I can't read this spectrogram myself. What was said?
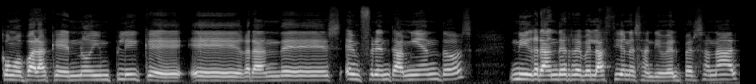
como para que no implique eh, grandes enfrentamientos ni grandes revelaciones a nivel personal,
